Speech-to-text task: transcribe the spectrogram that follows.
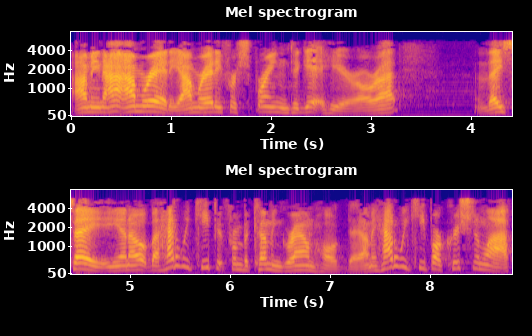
I mean, I, I'm ready. I'm ready for spring to get here, all right? They say, you know, but how do we keep it from becoming Groundhog Day? I mean, how do we keep our Christian life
